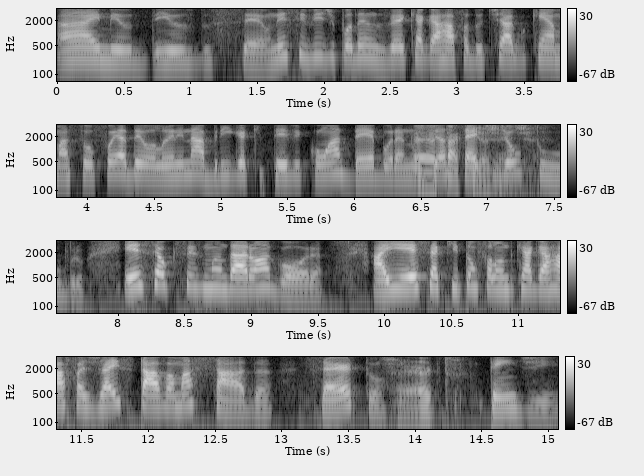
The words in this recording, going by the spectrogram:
Ai, meu Deus do céu. Nesse vídeo podemos ver que a garrafa do Thiago quem amassou foi a Deolane na briga que teve com a Débora no É, dia tá aqui, 7 de gente. outubro. Esse é o que vocês mandaram agora. Aí esse aqui estão falando que a garrafa já estava amassada, certo? Certo. Entendi.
